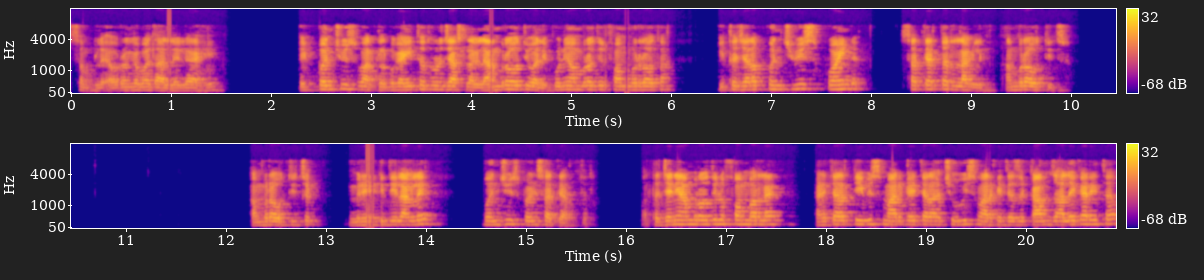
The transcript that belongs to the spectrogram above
संपले औरंगाबाद आलेले आहे. एक पंचवीस मार्क बघा इथं थोडं जास्त लागले. अमरावतीवाले कोणी अमरावती फॉर्म भरला होता? इथं ज्याला पंचवीस पॉईंट सत्याहत्तर लागले अमरावतीच. अमरावतीचं मेरिट किती लागले? पंचवीस पॉईंट सत्याहत्तर. आता ज्याने अमरावतीला फॉर्म भरलाय आणि त्याला तेवीस मार्क आहे त्याला चोवीस मार्क आहे त्याचं काम झालंय का रे इथं?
